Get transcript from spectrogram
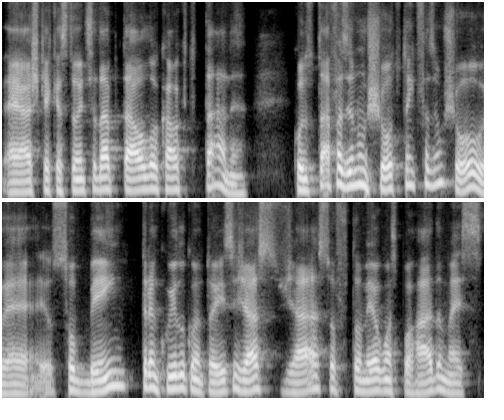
é, acho que é questão de se adaptar ao local que tu tá, né? Quando tu tá fazendo um show, tu tem que fazer um show. É, eu sou bem tranquilo quanto a isso, já, já tomei algumas porradas, mas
